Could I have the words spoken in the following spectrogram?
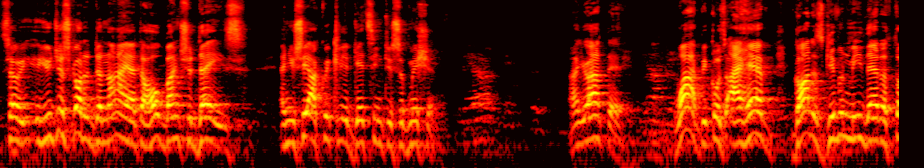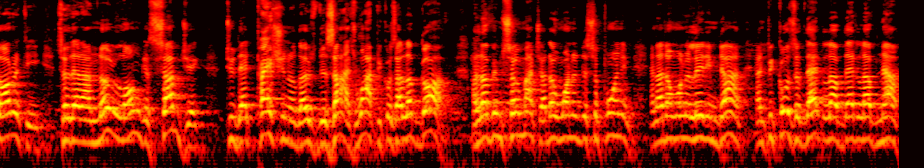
So you just got to deny it a whole bunch of days, and you see how quickly it gets into submission. Are you out there? Why? Because I have, God has given me that authority so that I'm no longer subject to that passion or those desires. Why? Because I love God. I love Him so much. I don't want to disappoint Him and I don't want to let Him down. And because of that love, that love now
